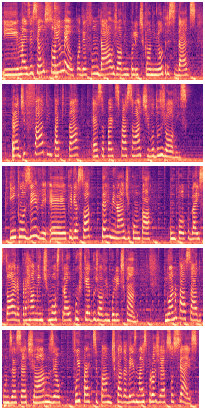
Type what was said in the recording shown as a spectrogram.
E, mas esse é um sonho meu, poder fundar o Jovem Politicando em outras cidades para de fato impactar essa participação ativa dos jovens. Inclusive, é, eu queria só terminar de contar um pouco da história para realmente mostrar o porquê do Jovem Politicando. No ano passado, com 17 anos, eu fui participando de cada vez mais projetos sociais.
